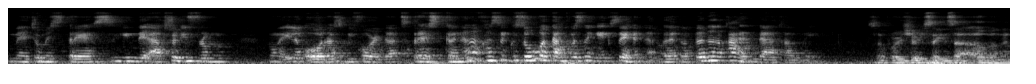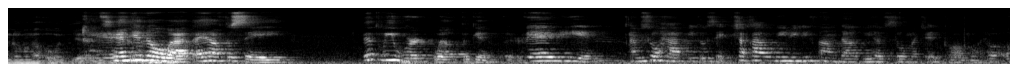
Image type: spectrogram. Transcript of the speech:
medyo may stress. Hindi, actually from mga ilang oras before that, stressed ka na kasi gusto mo matapos ng eksena. Ganun, Pero nakahanda kami. So for sure, isa yun sa abangan ng mga audience. And you know what? I have to say that we work well together. Very, I'm so happy to say. Tsaka we really found out we have so much in common. Oo.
